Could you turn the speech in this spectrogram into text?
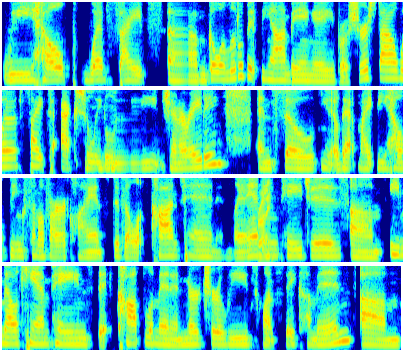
We help websites um, go a little bit beyond being a brochure style website to actually mm-hmm. lead generating. And so, you know, that might be helping some of our clients develop content and landing right. pages, um, email campaigns that complement and nurture leads once they come in. Um,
